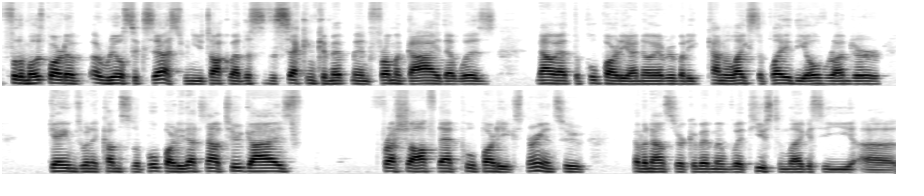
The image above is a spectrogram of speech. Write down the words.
for the most part, a, a real success. When you talk about this is the second commitment from a guy that was – now at the pool party. I know everybody kind of likes to play the over under games when it comes to the pool party. That's now two guys fresh off that pool party experience who have announced their commitment with Houston Legacy uh,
